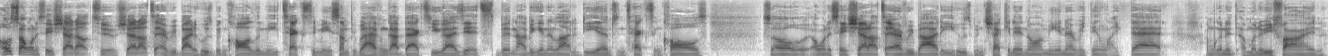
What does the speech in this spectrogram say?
also, I want to say shout out to shout out to everybody who's been calling me, texting me. Some people I haven't got back to you guys yet. It's been I've been getting a lot of DMs and texts and calls. So I want to say shout out to everybody who's been checking in on me and everything like that. I'm gonna I'm gonna be fine.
